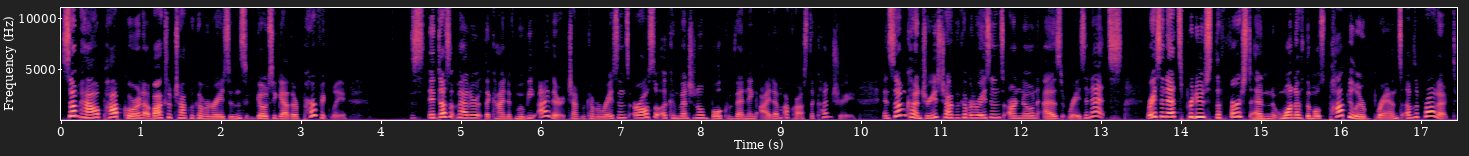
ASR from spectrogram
Somehow, popcorn, a box of chocolate covered raisins, go together perfectly. It doesn't matter the kind of movie either. Chocolate covered raisins are also a conventional bulk vending item across the country. In some countries, chocolate covered raisins are known as Raisinets. Raisinets produce the first and one of the most popular brands of the product.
